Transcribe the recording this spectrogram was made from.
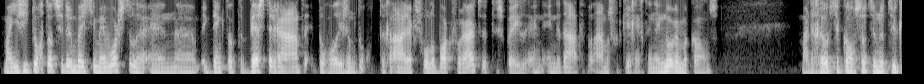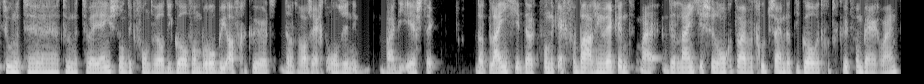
Maar je ziet toch dat ze er een beetje mee worstelen. En eh, ik denk dat de beste raad toch wel is om toch tegen Ajax volle bak vooruit te, te spelen. En inderdaad, Van Amersfoort kreeg echt een enorme kans. Maar de grootste kans zat er natuurlijk toen het, eh, toen het 2-1 stond. Ik vond wel die goal van Brobby afgekeurd. Dat was echt onzin. Bij die eerste, dat lijntje, dat vond ik echt verbazingwekkend. Maar de lijntjes zullen ongetwijfeld goed zijn dat die goal werd goedgekeurd van Bergwijn.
